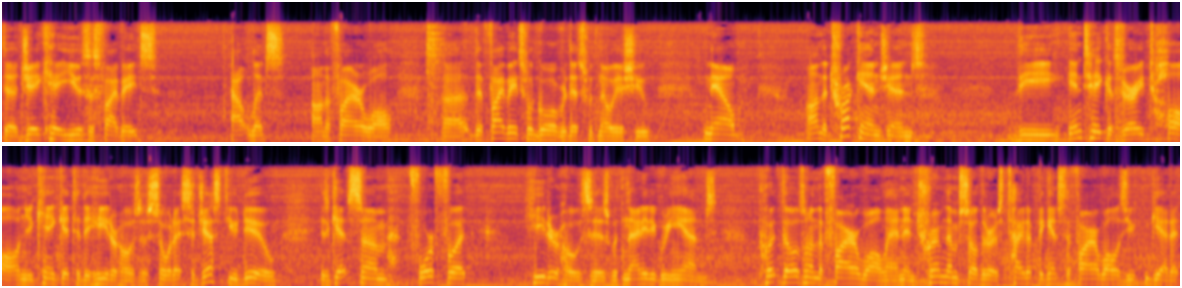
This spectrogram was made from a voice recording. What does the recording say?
the JK uses 5 eighths outlets on the firewall. Uh, the 5 eighths will go over this with no issue. Now, on the truck engines, the intake is very tall and you can't get to the heater hoses. So what I suggest you do is get some four foot heater hoses with 90 degree ends. Put those on the firewall end and trim them so they're as tight up against the firewall as you can get it.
